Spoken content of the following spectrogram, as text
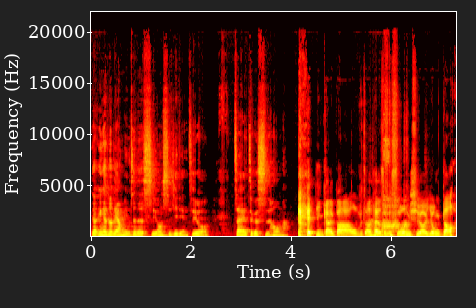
要应该说良民证的使用时机点只有在这个时候吗？应该吧，我不知道还有什么时候会需要用到。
